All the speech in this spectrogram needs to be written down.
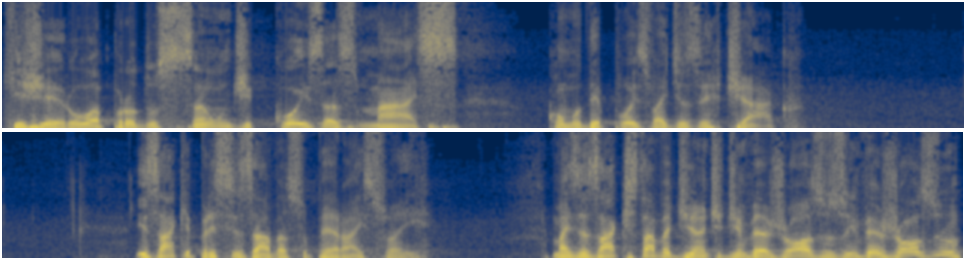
que gerou a produção de coisas más, como depois vai dizer Tiago. Isaac precisava superar isso aí. Mas Isaac estava diante de invejosos. O invejoso,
